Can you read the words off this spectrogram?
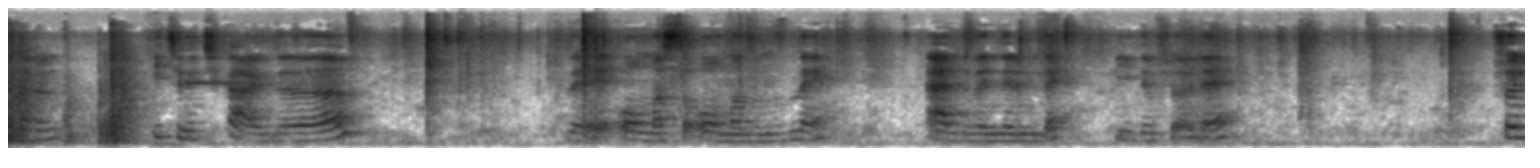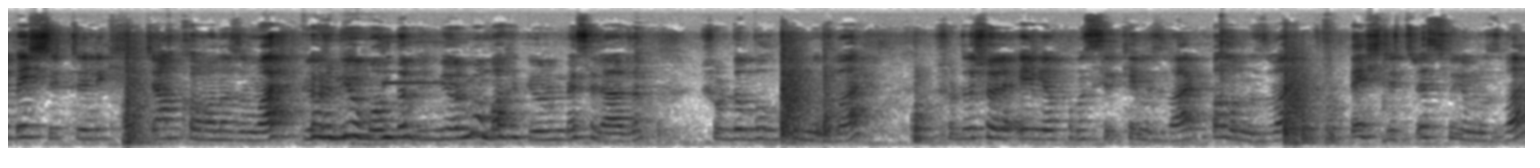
narın içini çıkardım. Ve olmazsa olmazımız ne? Eldivenlerimi de giydim şöyle. Şöyle 5 litrelik cam kavanozum var. Görünüyor mu onu da bilmiyorum ama görünmesi lazım. Şurada bulgurumuz var. Şurada şöyle ev yapımı sirkemiz var. Balımız var. 5 litre suyumuz var.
